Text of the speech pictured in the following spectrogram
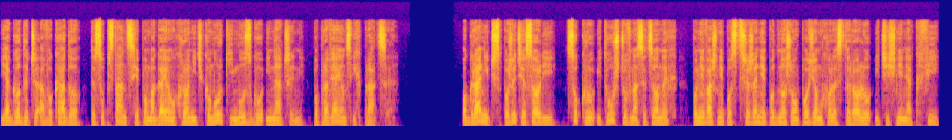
jagody czy awokado. Te substancje pomagają chronić komórki mózgu i naczyń, poprawiając ich pracę. Ogranicz spożycie soli, cukru i tłuszczów nasyconych, ponieważ niepostrzeżenie podnoszą poziom cholesterolu i ciśnienia krwi,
